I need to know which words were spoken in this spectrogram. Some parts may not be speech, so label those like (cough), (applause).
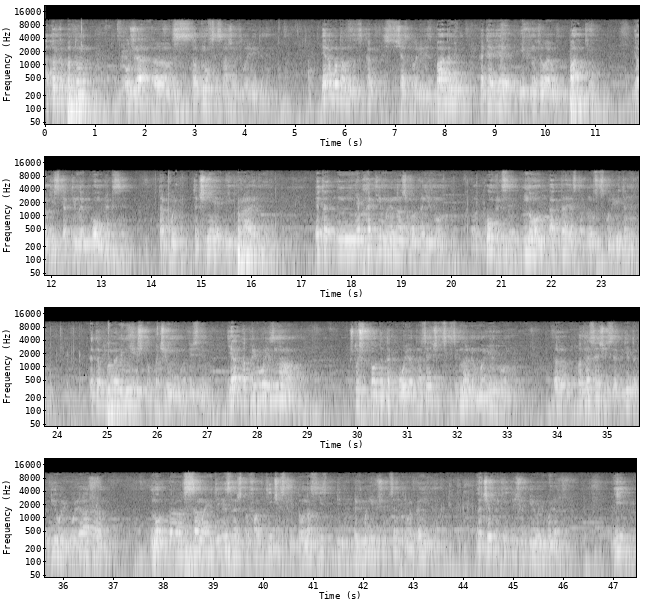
А только потом уже э, столкнулся с нашими флуоритами. Я работал, как сейчас говорили, с БАДами, хотя я их называю БАКи, биологически активные комплексы. Так будет точнее и правильнее. Это необходимые нашему организму э, комплексы, но когда я столкнулся с флуоритами, это было нечто. Почему? Объясню. Я априори знал, что что-то такое, относящееся к сигнальным молекулам, э, относящееся где-то к биорегуляторам. Но э, самое интересное, что фактически-то у нас есть регулирующие центры в организме. Зачем какие-то еще биорегуляторы? И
